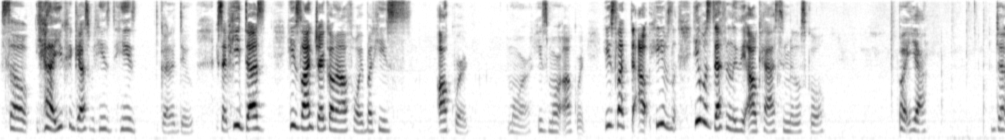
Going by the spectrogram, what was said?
So yeah, you could guess what he's he's gonna do. Except he does. He's like Draco Malfoy, but he's awkward more. He's more awkward. He's like the out. He was he was definitely the outcast in middle school. But yeah, D-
